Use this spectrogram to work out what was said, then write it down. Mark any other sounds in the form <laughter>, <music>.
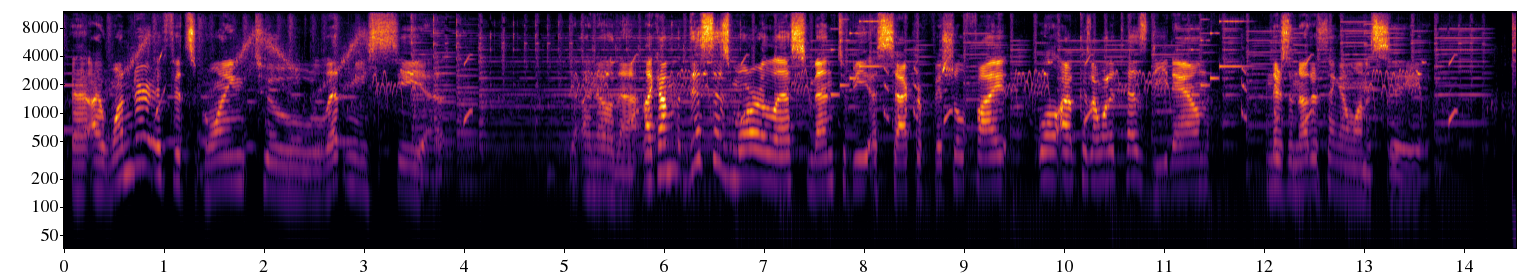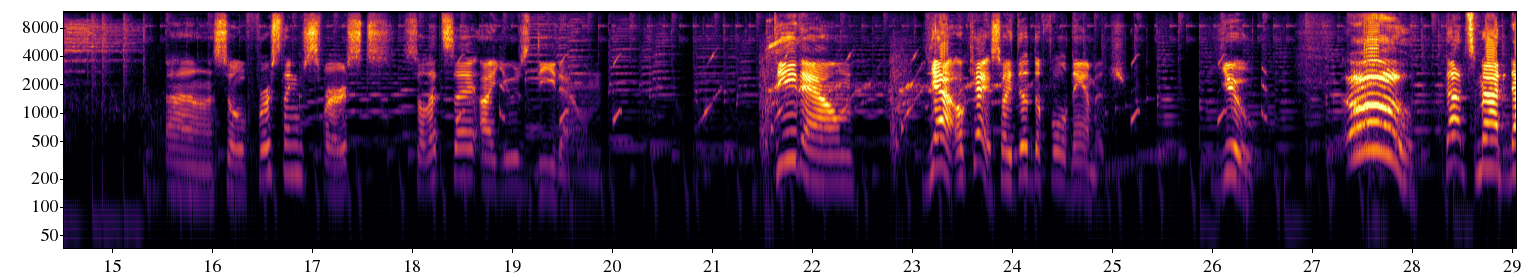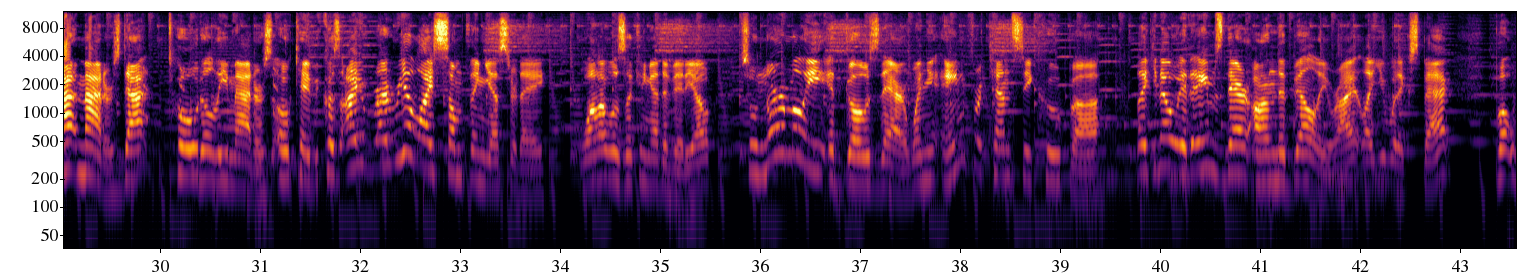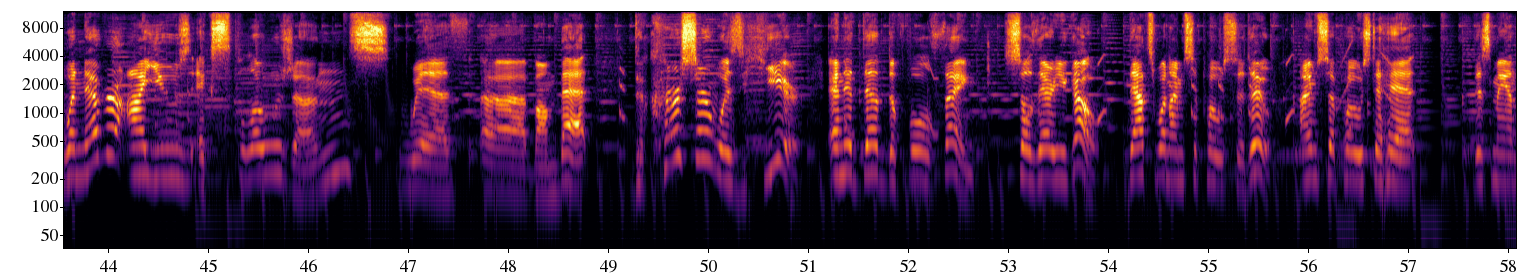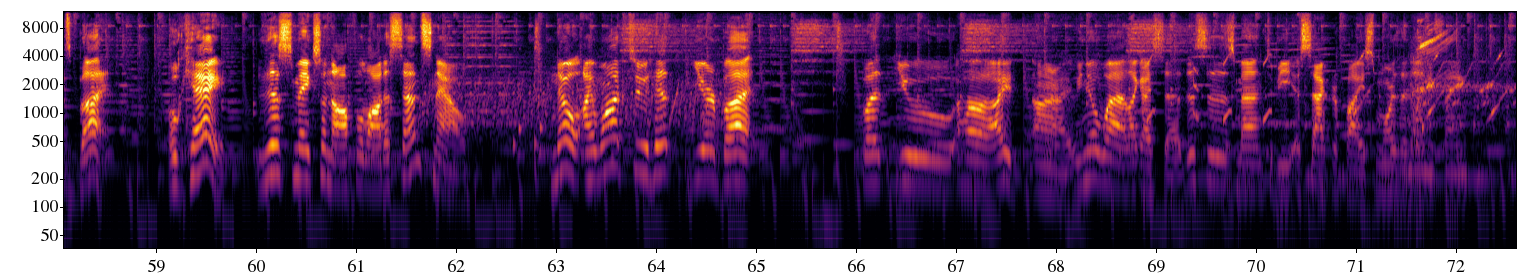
Uh, I wonder if it's going to let me see it. Yeah, I know that. Like, I'm. This is more or less meant to be a sacrificial fight. Well, because I, want to test D down, and there's another thing I want to see. Uh, so first things first. So let's say I use D down. D down. Yeah. Okay. So I did the full damage. You. Oh, that's mad. That matters. That totally matters. Okay, because I I realized something yesterday while I was looking at the video. So normally it goes there. When you aim for Kent Koopa, like, you know, it aims there on the belly, right? Like you would expect. But whenever I use explosions with uh, Bombette, the cursor was here, and it did the full thing. So there you go. That's what I'm supposed to do. I'm supposed to hit this man's butt. Okay, this makes an awful lot of sense now. No, I want to hit your butt. But you, uh, I, alright, you know what, like I said, this is meant to be a sacrifice more than anything.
